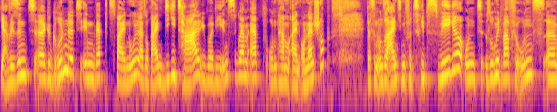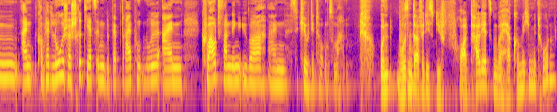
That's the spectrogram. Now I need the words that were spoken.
Ja, wir sind äh, gegründet in Web 2.0, also rein digital über die Instagram-App und haben einen Online-Shop. Das sind unsere einzigen Vertriebswege und somit war für uns ähm, ein komplett logischer Schritt, jetzt in Web 3.0 ein Crowdfunding über einen Security-Token zu machen. Und wo sind da für dich so die Vorteile jetzt gegenüber herkömmlichen Methoden?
